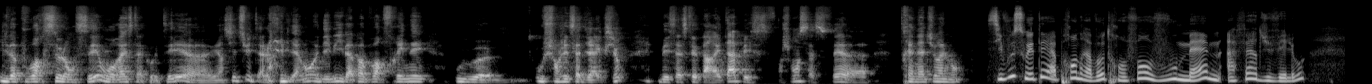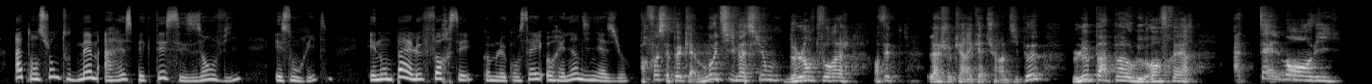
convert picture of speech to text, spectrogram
il va pouvoir se lancer, on reste à côté, euh, et ainsi de suite. Alors évidemment, au début, il va pas pouvoir freiner ou, ou changer sa direction, mais ça se fait par étapes et franchement, ça se fait très naturellement. Si vous souhaitez apprendre à votre enfant vous-même à faire du vélo, attention tout de même à respecter ses envies et son rythme, et non pas à le forcer, comme le conseille Aurélien Dignasio. Parfois, ça peut être la motivation de l'entourage. En fait, là, je caricature un petit peu. Le papa ou le grand frère a tellement envie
